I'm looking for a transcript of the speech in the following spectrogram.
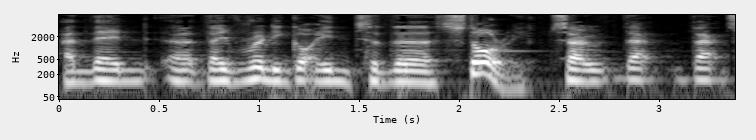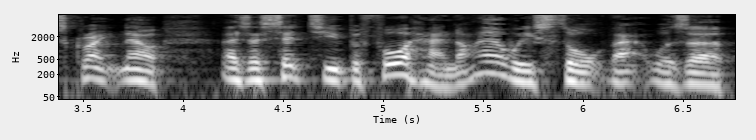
and then uh, they've really got into the story. So that that's great. Now, as I said to you beforehand, I always thought that was a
